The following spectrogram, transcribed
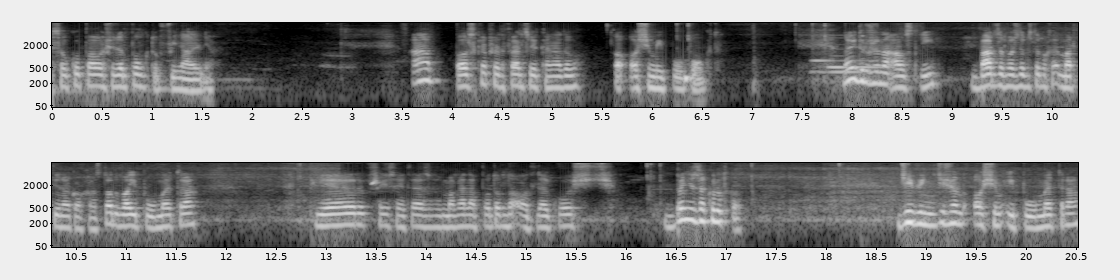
Sokupa o 7 punktów finalnie a Polska przed Francją i Kanadą o 8,5 punkt. No i drużyna Austrii. Bardzo ważny występ Martina Kocha. 102,5 metra. W pierwszej serii teraz wymagana podobna odległość. Będzie za krótko. 98,5 metra.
